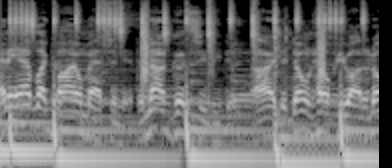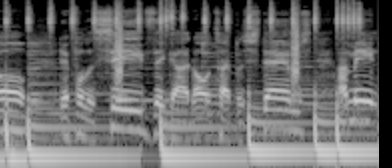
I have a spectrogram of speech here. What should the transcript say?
and they have like biomass in it. They're not good CBD. All right, they don't help you out at all. They're full of seeds. They got all type of stems. I mean,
